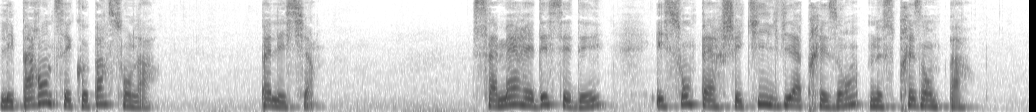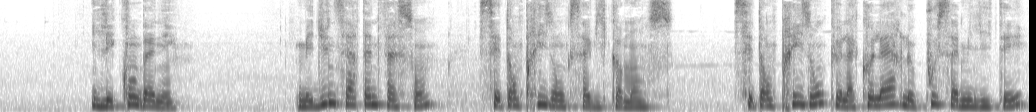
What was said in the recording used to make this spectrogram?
Les parents de ses copains sont là, pas les siens. Sa mère est décédée et son père, chez qui il vit à présent, ne se présente pas. Il est condamné. Mais d'une certaine façon, c'est en prison que sa vie commence. C'est en prison que la colère le pousse à militer.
